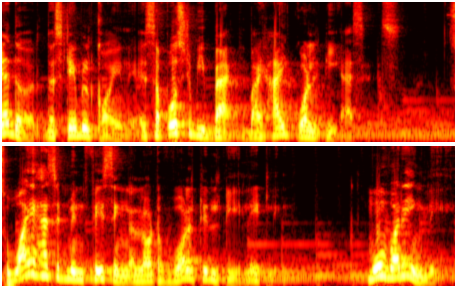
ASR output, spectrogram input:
Tether, the stablecoin, is supposed to be backed by high quality assets. So, why has it been facing a lot of volatility lately? More worryingly,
